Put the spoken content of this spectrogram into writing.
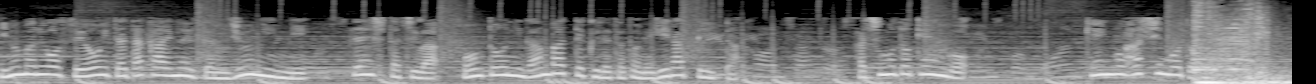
日の丸を背負い戦い抜いた20人に、選手たちは本当に頑張ってくれたとねぎらっていた。橋本健吾、健吾橋本。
